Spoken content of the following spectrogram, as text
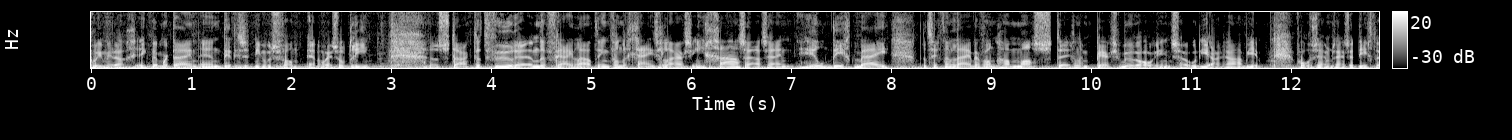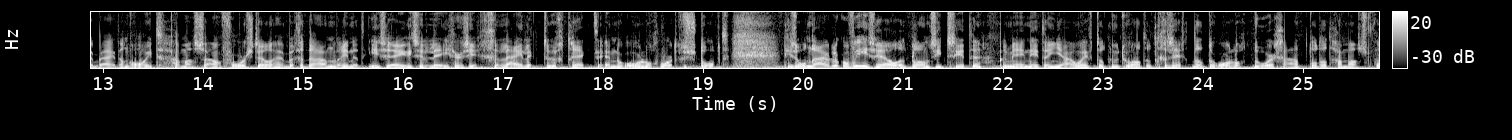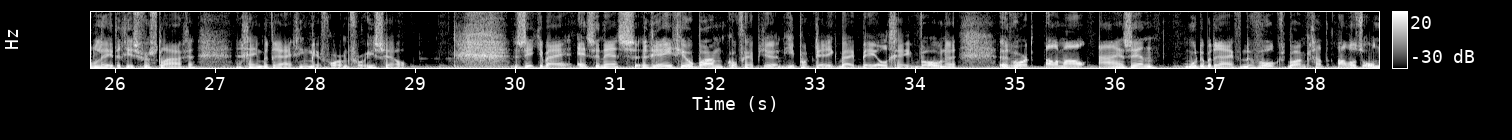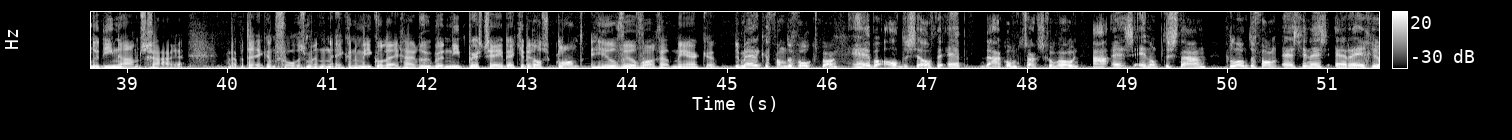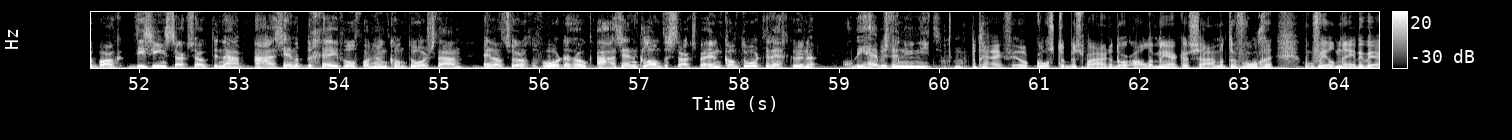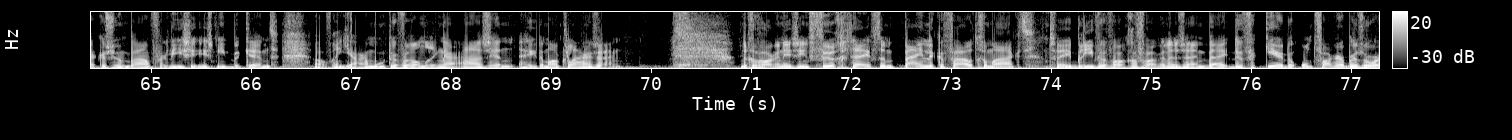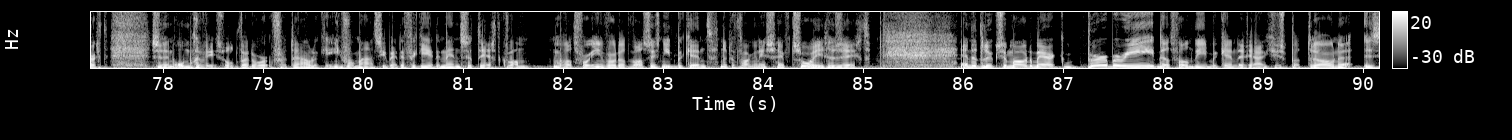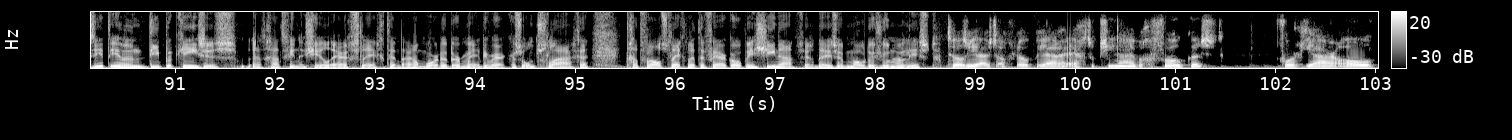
Goedemiddag, ik ben Martijn en dit is het nieuws van NOS op 3. Een staakt het vuren en de vrijlating van de gijzelaars in Gaza zijn heel dichtbij. Dat zegt een leider van Hamas tegen een persbureau in Saoedi-Arabië. Volgens hem zijn ze dichterbij dan ooit. Hamas zou een voorstel hebben gedaan waarin het Israëlische leger zich geleidelijk terugtrekt en de oorlog wordt gestopt. Het is onduidelijk of Israël het plan ziet zitten. Premier Netanyahu heeft tot nu toe altijd gezegd dat de oorlog doorgaat totdat Hamas volledig is verslagen en geen bedreiging meer vormt voor Israël. Zit je bij SNS, Regiobank of heb je een hypotheek bij BLG Wonen? Het wordt allemaal ASN. Moederbedrijf De Volksbank gaat alles onder die naam scharen. Maar dat betekent volgens mijn economiecollega Ruben niet per se dat je er als klant heel veel van gaat merken. De merken van de Volksbank hebben al dezelfde app. Daar komt straks gewoon ASN op te staan. Klanten van SNS en Regiobank die zien straks ook de naam ASN op de gevel van hun kantoor staan. En dat zorgt ervoor dat ook ASN-klanten straks bij hun kantoor terecht kunnen. Want die hebben ze nu niet. Het bedrijf wil kosten besparen door alle merken samen te voegen. Hoeveel medewerkers hun baan verliezen is niet bekend. Over een jaar moet de verandering naar ASN helemaal klaar zijn. De gevangenis in Vught heeft een pijnlijke fout gemaakt. Twee brieven van gevangenen zijn bij de verkeerde ontvanger bezorgd. Ze zijn omgewisseld, waardoor vertrouwelijke informatie bij de verkeerde mensen terecht kwam. Wat voor info dat was is niet bekend. De gevangenis heeft sorry gezegd. En het luxe modemerk Burberry, dat van die bekende ruitjespatronen, zit in een diepe crisis. Het gaat financieel erg slecht en daarom worden er medewerkers ontslagen. Het gaat vooral slecht met de verkoop in China, zegt deze modejournalist. Terwijl ze juist de afgelopen jaren echt op China hebben gefocust. Vorig jaar al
